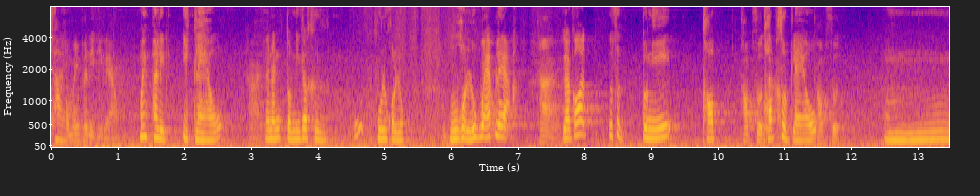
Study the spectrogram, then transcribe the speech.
ใช่เขาไม่ผลิตอีกแล้ว ไม่ผลิตอีกแล้วใช่เพราะฉะนั้นตัวนี้ก็คือผู้ละคนลุกผู้คนลุกแวบเลยอะใช่แล้วก็รู้สึกตัวนี้ท็อปท็อปสุดท็อปนะครับสุดแล้วท็อปสุดอืม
